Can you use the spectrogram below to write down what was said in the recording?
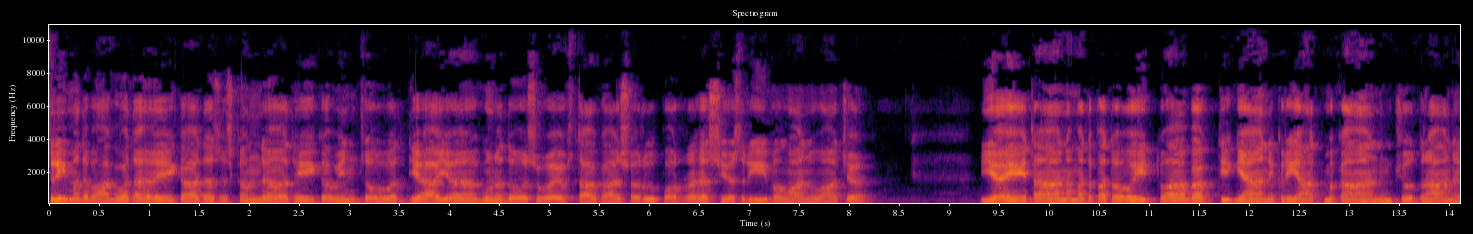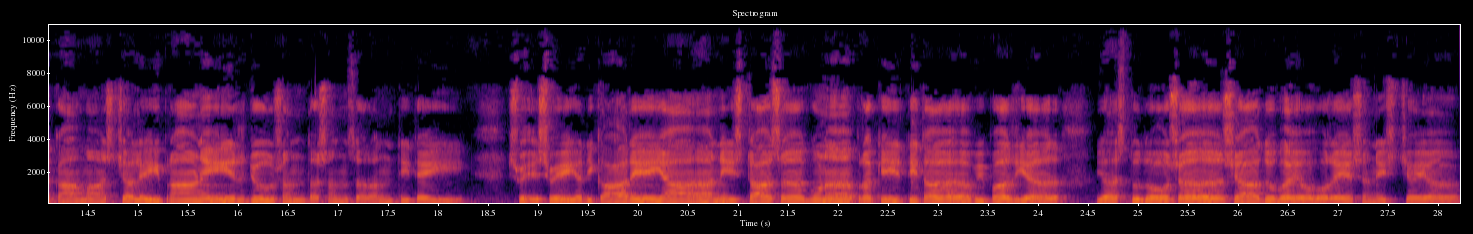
श्रीमद्भागवत एकादश स्कंध अधिकविंशोऽध्याय गुणदोष व्यवस्था का स्वरूप और रहस्य श्री भगवान उवाच य एतानमतपतो हित्वा भक्तिज्ञानक्रियात्मकान् क्षुद्रान् कामाश्चले प्राणैर्जुषन्त संसरन्ति ते। स्वे स्वे अधिकारे या निष्ठा स गुणप्रकीर्तितः विपर्य, यस्तु दोष स्यादुभयोरेष निश्चय।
